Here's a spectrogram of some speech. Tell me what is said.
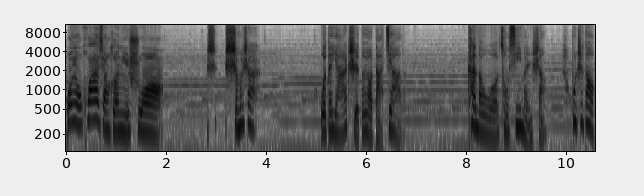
我有话想和你说。什什么事儿？我的牙齿都要打架了。看到我从西门上，不知道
